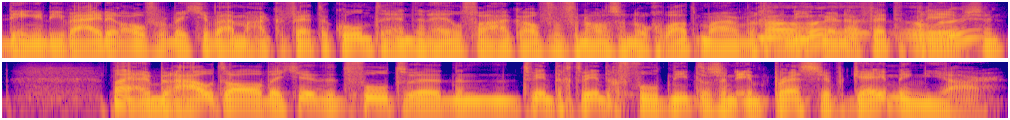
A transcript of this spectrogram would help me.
dingen die wij erover, weet je, wij maken vette content en heel vaak over van alles en nog wat, maar we gaan Nou, niet meer eh, naar vette trips. En, nou ja, überhaupt al, weet je, het voelt, eh, 2020 voelt niet als een impressive gaming jaar.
